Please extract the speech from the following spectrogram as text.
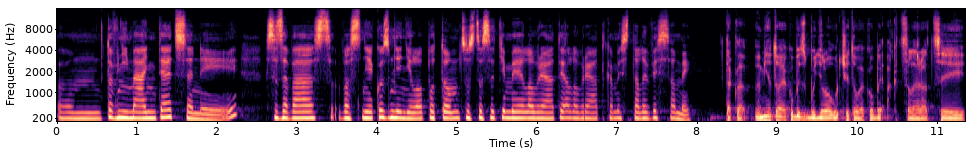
um, to vnímání té ceny se za vás vlastně jako změnilo po tom, co jste se těmi laureáty a laureátkami stali vy sami. Takhle, mě to jakoby zbudilo určitou jakoby akceleraci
